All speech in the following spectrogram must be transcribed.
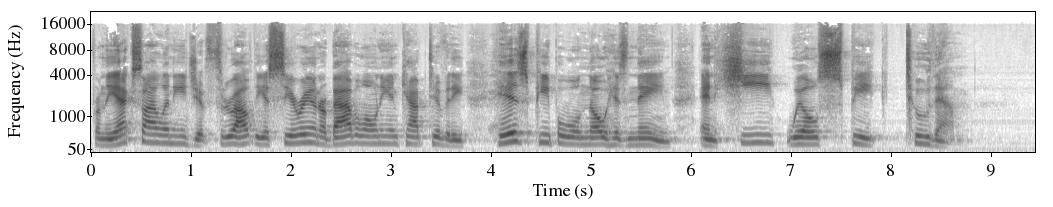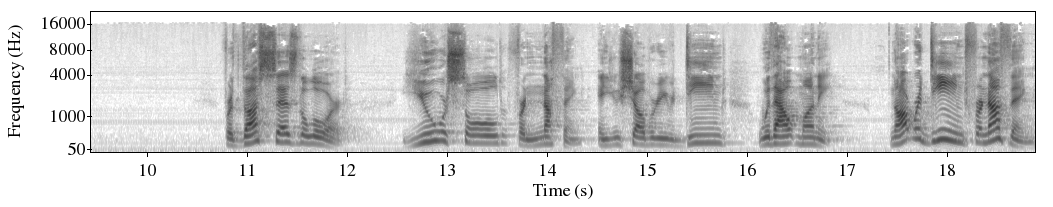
from the exile in Egypt throughout the Assyrian or Babylonian captivity, his people will know his name and he will speak to them. For thus says the Lord, you were sold for nothing, and you shall be redeemed without money. Not redeemed for nothing,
